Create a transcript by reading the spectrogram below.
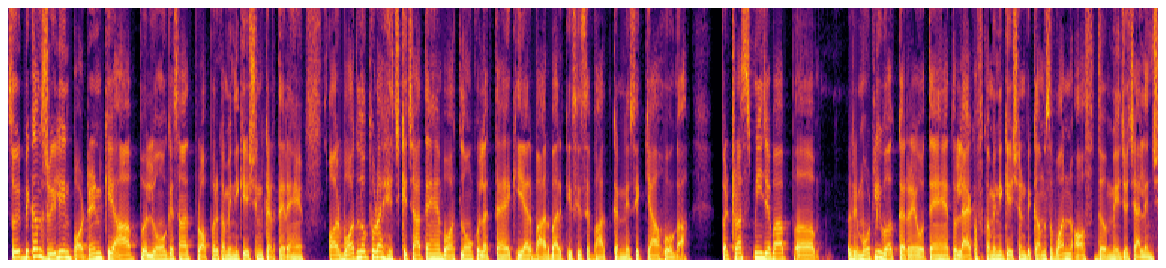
So it becomes really important कि आप लोगों के साथ प्रॉपर कम्युनिकेशन करते रहें। और बहुत लोग थोड़ा हिचकिचाते हैं, बहुत लोगों को लगता है कि यार बार बार किसी से बात करने से क्या होगा? पर ट्रस्ट मी जब आप रिमोटली वर्क कर रहे होते हैं तो lack of communication becomes one of the major challenge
